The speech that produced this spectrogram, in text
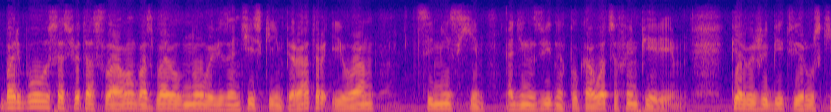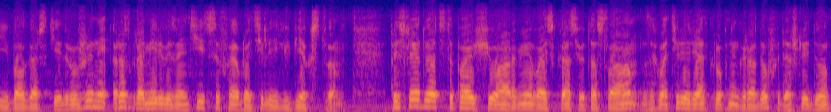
Борьбу со Святославом возглавил новый византийский император Иван Цимисхи, один из видных полководцев империи. В первой же битве русские и болгарские дружины разгромили византийцев и обратили их в бегство. Преследуя отступающую армию, войска Святослава захватили ряд крупных городов и дошли до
